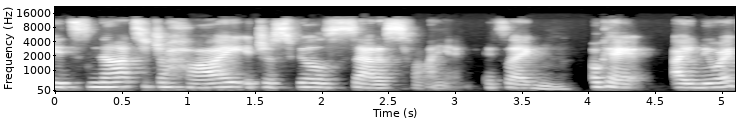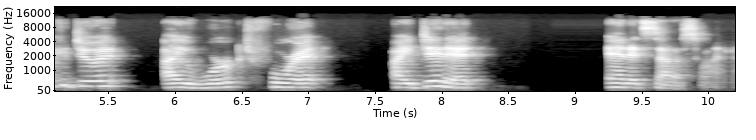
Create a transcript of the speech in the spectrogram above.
it's not such a high it just feels satisfying it's like mm. okay i knew i could do it i worked for it i did it and it's satisfying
